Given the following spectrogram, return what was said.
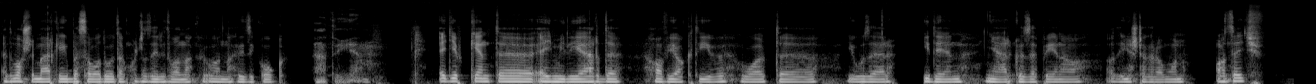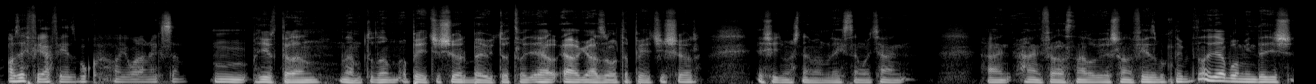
hát most, hogy márkék beszabadultak, most azért itt vannak, vannak rizikók. Hát igen. Egyébként egy milliárd havi aktív volt user idén nyár közepén a, az Instagramon. Az egy, az egy fél Facebook, ha jól emlékszem. Mm, hirtelen, nem tudom, a Pécsi sör beütött, vagy el, elgázolt a Pécsi sör, és így most nem emlékszem, hogy hány, hány, hány felhasználója is van a Facebooknak, de nagyjából mindegy is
